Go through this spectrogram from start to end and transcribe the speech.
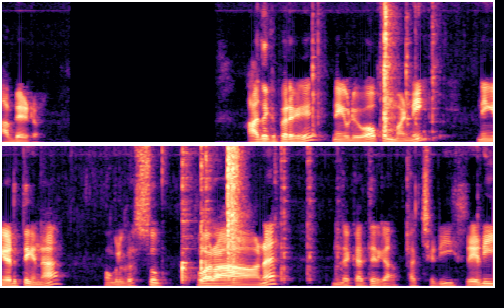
அப்படியே இருக்கும் அதுக்கு பிறகு நீங்கள் இப்படி ஓப்பன் பண்ணி நீங்கள் எடுத்தீங்கன்னா உங்களுக்கு சூப்பரான இந்த கத்திரிக்காய் பச்சடி ரெடி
